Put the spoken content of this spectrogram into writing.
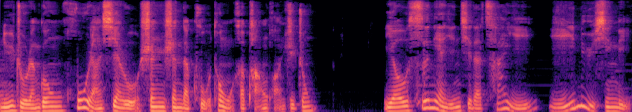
女主人公忽然陷入深深的苦痛和彷徨之中，由思念引起的猜疑、疑虑心理，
